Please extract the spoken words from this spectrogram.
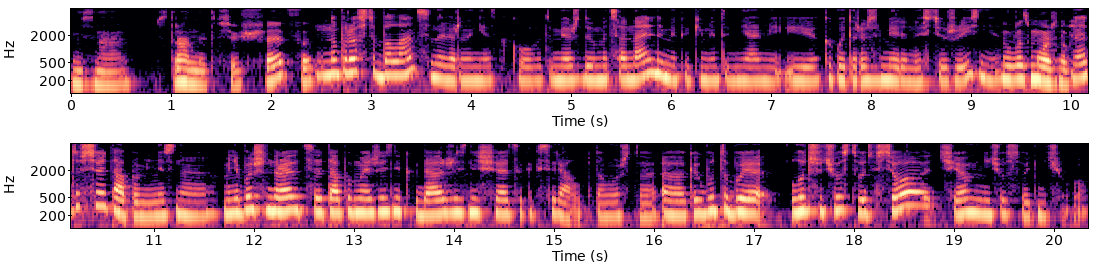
не знаю, странно это все ощущается. Ну, просто баланса, наверное, нет какого-то между эмоциональными какими-то днями и какой-то размеренностью жизни. Ну, возможно. Но это все этапами, не знаю. Мне больше нравятся этапы моей жизни, когда жизнь ощущается как сериал, потому что э, как будто бы лучше чувствовать все, чем не чувствовать ничего.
